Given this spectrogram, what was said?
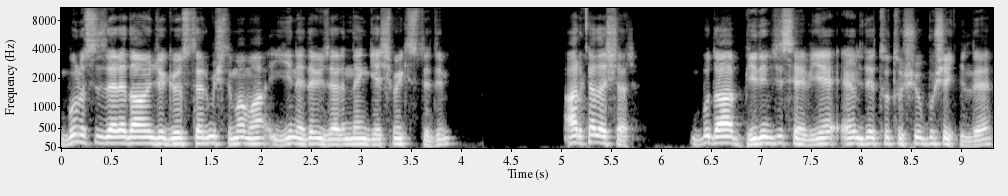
Bunu sizlere daha önce göstermiştim ama yine de üzerinden geçmek istedim. Arkadaşlar bu da birinci seviye elde tutuşu bu şekilde.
